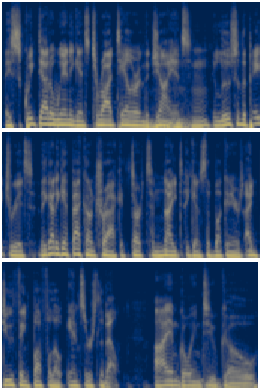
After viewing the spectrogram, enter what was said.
they squeaked out a win against Tyrod Taylor and the Giants. Mm-hmm. They lose to the Patriots. They got to get back on track. It starts tonight against the Buccaneers. I do think Buffalo answers the bell. I am going to go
